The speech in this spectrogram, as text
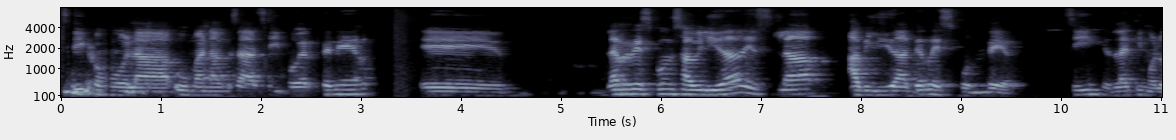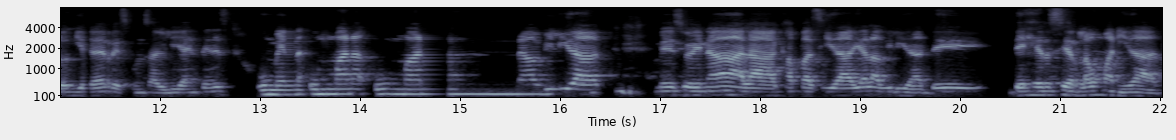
sí, como la humana, o sea, sí, poder tener eh, la responsabilidad es la habilidad de responder, sí, es la etimología de responsabilidad. Entonces, humana, humana, humanabilidad me suena a la capacidad y a la habilidad de, de ejercer la humanidad,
